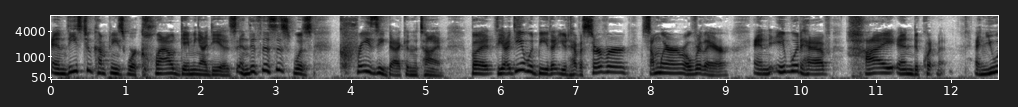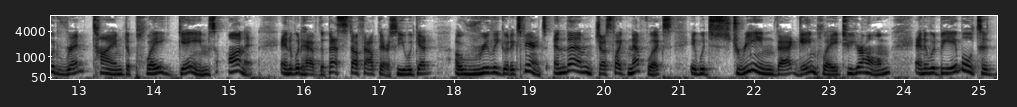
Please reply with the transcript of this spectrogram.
And these two companies were cloud gaming ideas. And this, this is, was crazy back in the time. But the idea would be that you'd have a server somewhere over there, and it would have high end equipment and you would rent time to play games on it and it would have the best stuff out there. So you would get a really good experience. And then just like netflix it would stream that gameplay to your home and it would be able to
